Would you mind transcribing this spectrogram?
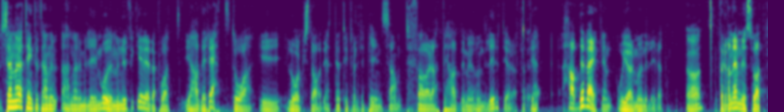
Sen har jag tänkt att det handlade- med livmoder, men nu fick jag reda på att jag hade rätt då i lågstadiet, när jag tyckte det var lite pinsamt, för att det hade med underlivet att göra. För att det hade verkligen att göra med underlivet. Ja. För det var nämligen så att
